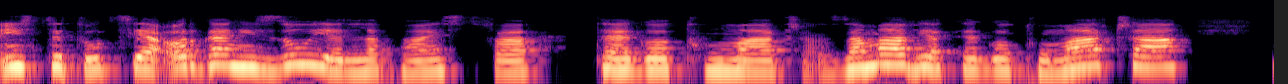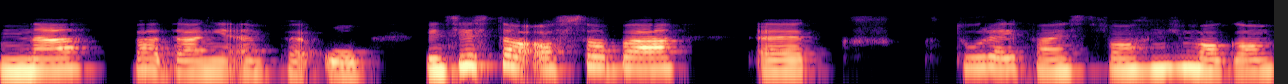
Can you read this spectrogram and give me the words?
instytucja organizuje dla Państwa tego tłumacza, zamawia tego tłumacza na badanie MPU. Więc jest to osoba, której Państwo nie mogą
